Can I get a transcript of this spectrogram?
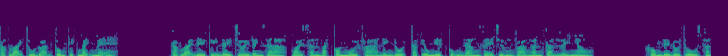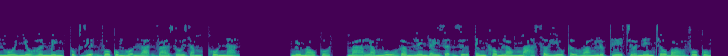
các loại thủ đoạn công kích mạnh mẽ. Các loại đế kỹ đầy trời đánh ra, ngoài săn bắt con mồi phá đỉnh đội, các yêu nghiệt cũng đang dè chừng và ngăn cản lấy nhau. Không để đối thủ săn mồi nhiều hơn mình, cục diện vô cùng hỗn loạn và rối rắm, khốn nạn. Người mau cút, mà long ngũ gầm lên đầy giận dữ, tinh không long mã sở hữu cự hoàng lực thể trở nên châu bò vô cùng.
